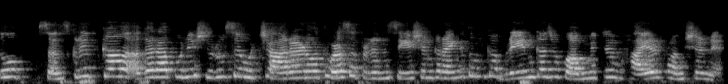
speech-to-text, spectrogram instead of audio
तो संस्कृत का अगर आप उन्हें शुरू से उच्चारण और थोड़ा सा प्रोनाउंसिएशन कराएँगे तो उनका ब्रेन का जो कॉग्निटिव हायर फ़ंक्शन है,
